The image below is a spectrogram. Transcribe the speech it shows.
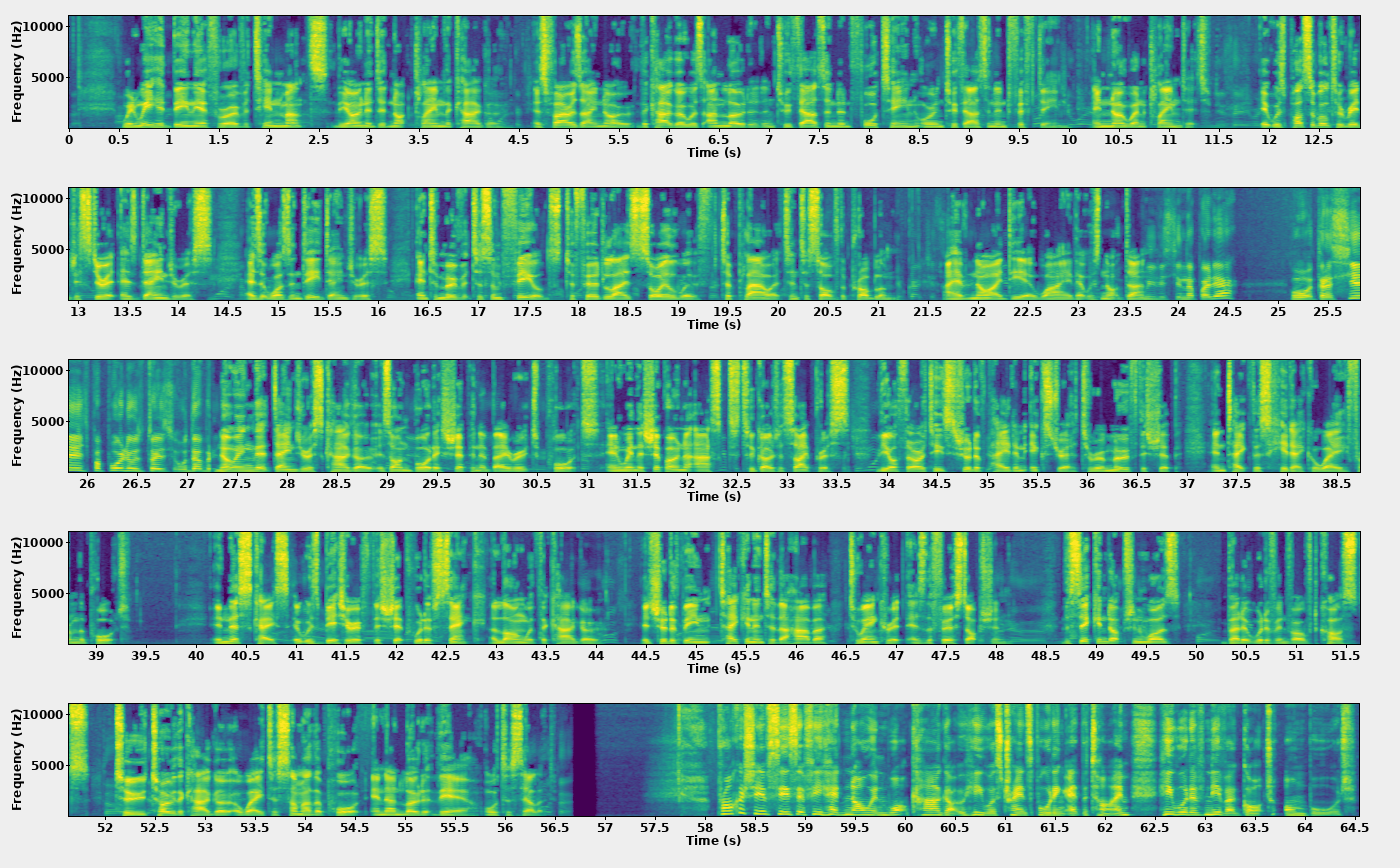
When we had been there for over 10 months, the owner did not claim the cargo. As far as I know, the cargo was unloaded in 2014 or in 2015, and no one claimed it. It was possible to register it as dangerous, as it was indeed dangerous, and to move it to some fields to fertilize soil with, to plough it, and to solve the problem. I have no idea why that was not done. Knowing that dangerous cargo is on board a ship in a Beirut port, and when the ship owner asked to go to Cyprus, the authorities should have paid him extra to remove the ship and take this headache away from the port. In this case, it was better if the ship would have sank along with the cargo. It should have been taken into the harbour to anchor it as the first option. The second option was, but it would have involved costs, to tow the cargo away to some other port and unload it there or to sell it. Prokoshev says if he had known what cargo he was transporting at the time, he would have never got on board.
